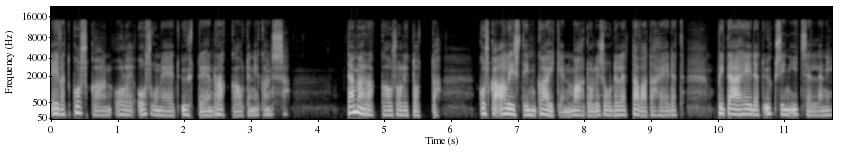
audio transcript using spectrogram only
eivät koskaan ole osuneet yhteen rakkauteni kanssa. Tämä rakkaus oli totta – koska alistin kaiken mahdollisuudelle tavata heidät, pitää heidät yksin itselläni,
